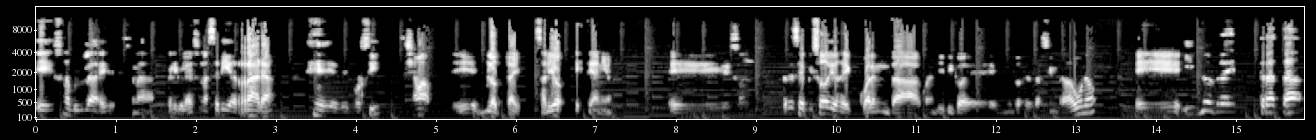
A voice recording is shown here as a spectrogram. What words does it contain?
Es una película, es una película, es una serie rara de por sí. Se llama eh, Blood Type. Salió este año. Eh, son 13 episodios de 40, 40 y pico de minutos de duración cada uno. Eh, y Blood Drive trata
